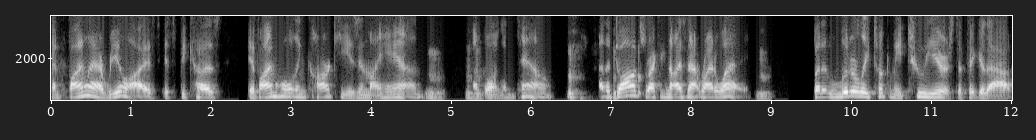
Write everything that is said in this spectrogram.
And finally, I realized it's because if I'm holding car keys in my hand, mm-hmm. I'm going into town. and the dogs recognize that right away. Mm. But it literally took me two years to figure that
